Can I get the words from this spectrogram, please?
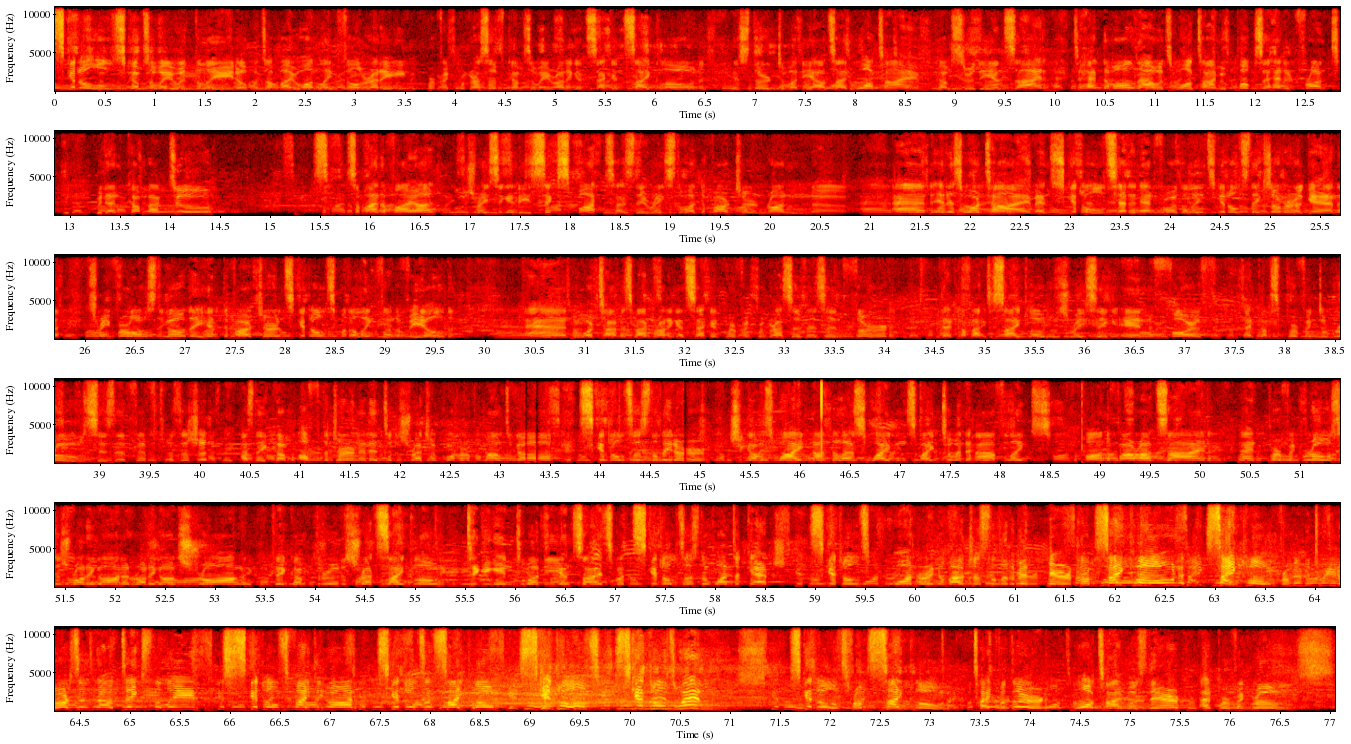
Skittles comes away with the lead. Opens up by one length already. Perfect Progressive comes away running in second. Cyclone is third to the outside. Wartime comes through the inside. To head them all now, it's Wartime who pokes ahead in front. We then come back to Savannah Fire, who's racing in the sixth spot as they race toward the far turn run. And it is wartime, and Skittles headed in head for the lead. Skittles takes over again. Three furlongs to go. They hit the far turn. Skittles put a length on the field. And Wartime is back running in second. Perfect Progressive is in third. We then come back to Cyclone, who's racing in fourth. Then comes Perfect Rose is in fifth position as they come off the turn and into the stretch a quarter of a mile to go. Skittles is the leader. She comes wide nonetheless, widens by two and a half lengths on the far outside. And Perfect Rose is running on and running on strong. They come through the stretch Cyclone, digging into the insides, but Skittles is the one to catch. Skittles wandering about just a little bit. Here comes Cyclone. Cyclone from in between horses now takes the lead. Skittles fighting on. Skittles and Cyclone. Skittles! Skittles wins! Skittles from Cyclone. Tight for third. Wartime was there at Perfect Rose.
